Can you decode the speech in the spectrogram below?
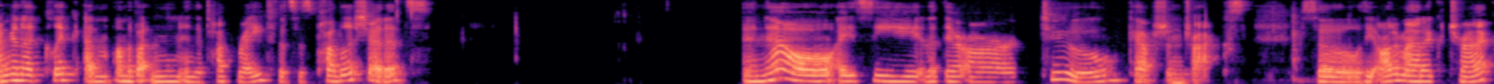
I'm going to click um, on the button in the top right that says Publish Edits. And now I see that there are two caption tracks. So the automatic track,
